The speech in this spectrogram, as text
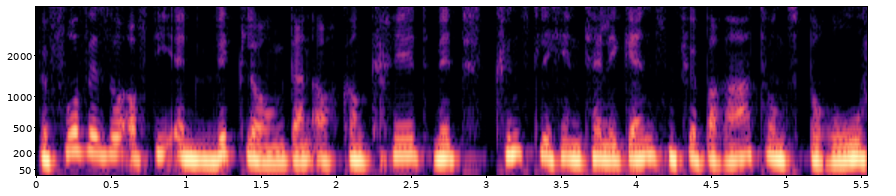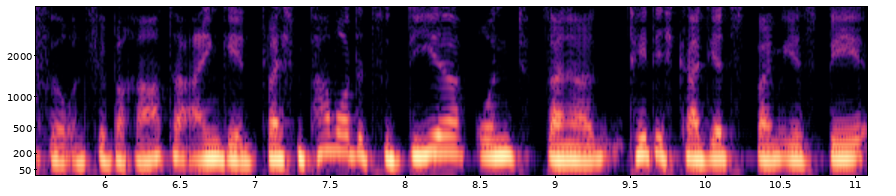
Bevor wir so auf die Entwicklung dann auch konkret mit künstlichen Intelligenzen für Beratungsberufe und für Berater eingehen, vielleicht ein paar Worte zu dir und deiner Tätigkeit jetzt beim ISB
